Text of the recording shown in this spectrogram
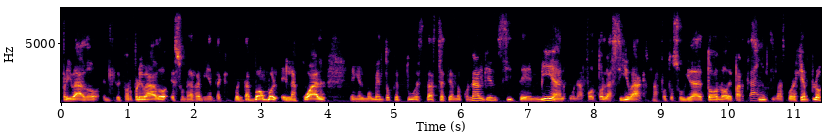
privado. El detector privado es una herramienta que cuenta Bumble en la cual en el momento que tú estás chateando con alguien, si te envían una foto lasciva, que es una foto subida de tono, de partes íntimas, por ejemplo,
